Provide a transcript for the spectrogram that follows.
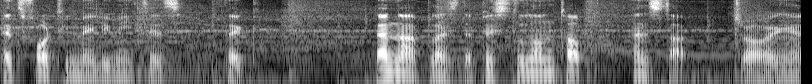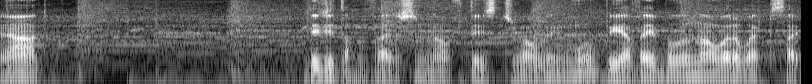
It's 40 millimeters thick. Then I place the pistol on top and start drawing it out. Digital version of this drawing will be available on our website,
